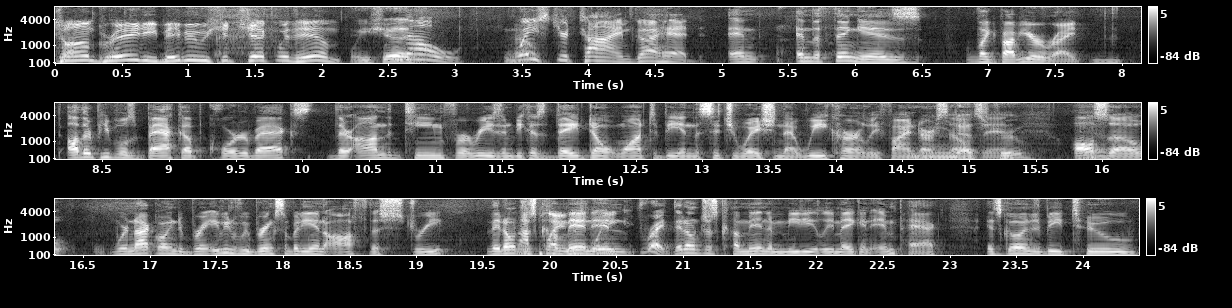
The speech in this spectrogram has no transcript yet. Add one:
Tom Brady. Maybe we should check with him. We should. No, waste your time. Go ahead. and and the thing is, like Bob, you're right. Other people's backup quarterbacks, they're on the team for a reason because they don't want to be in the situation that we currently find ourselves Mm, that's in. true. Also, we're not going to bring even if we bring somebody in off the street, they don't Not just come in and right. They don't just come in immediately make an impact. It's going to be two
